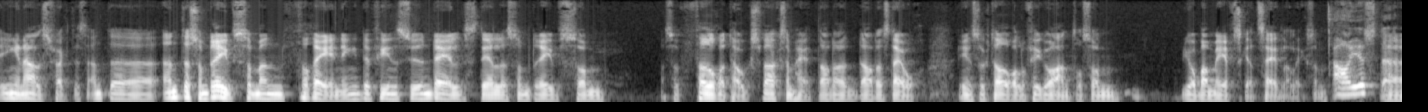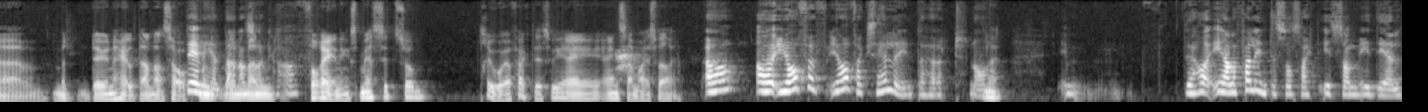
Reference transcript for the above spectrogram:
Eh, ingen alls faktiskt. Inte, inte som drivs som en förening. Det finns ju en del ställen som drivs som alltså företagsverksamhet där det, där det står instruktörer eller figuranter som jobbar med F-skattsedlar liksom. Ja, just det. Eh, men det är en helt annan sak. Det är en Men- helt men, annan men sak, ja. föreningsmässigt så tror jag faktiskt vi är ensamma i Sverige. Ja, ja jag, har för, jag har faktiskt heller inte hört någon. Nej. Det har i alla fall inte som sagt i- som ideell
